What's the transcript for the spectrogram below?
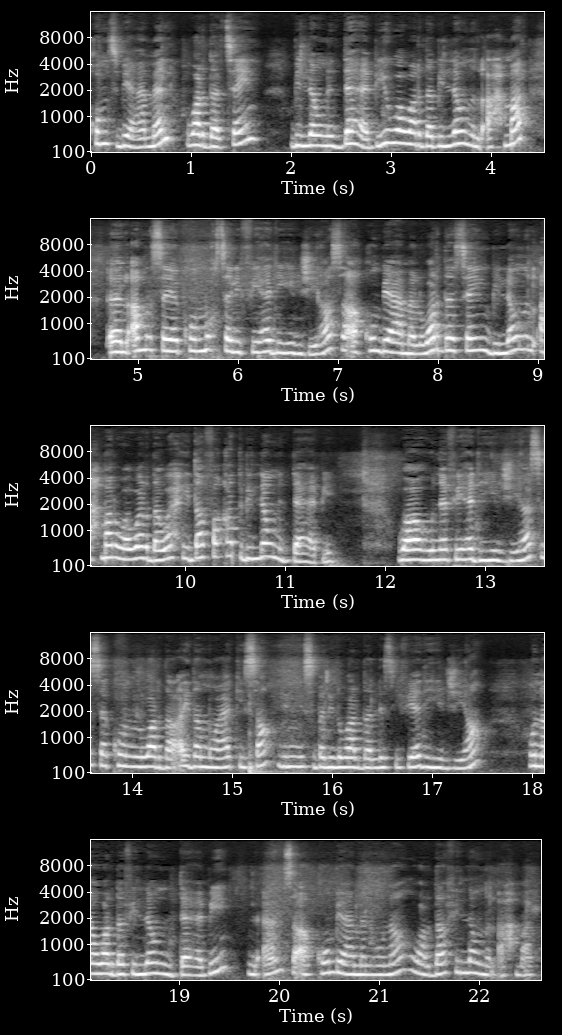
قمت بعمل وردتين باللون الذهبي ووردة باللون الأحمر. آه، الأمر سيكون مختلف في هذه الجهة. سأقوم بعمل وردتين باللون الأحمر ووردة واحدة فقط باللون الذهبي. وهنا في هذه الجهة ستكون الوردة أيضا معاكسة بالنسبة للوردة التي في هذه الجهة. هنا وردة في اللون الذهبي. الآن سأقوم بعمل هنا وردة في اللون الأحمر.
